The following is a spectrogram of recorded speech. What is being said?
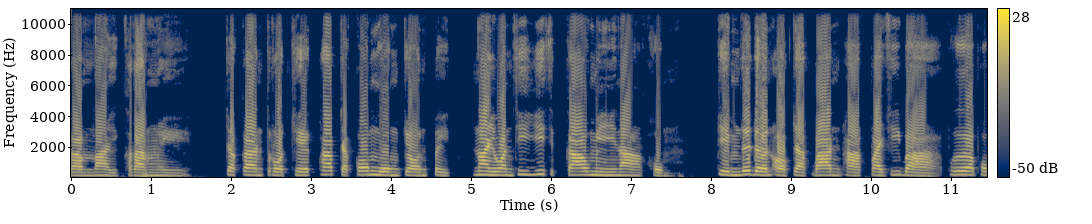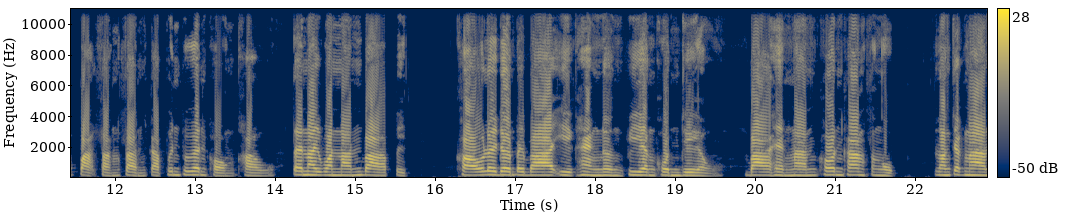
กรรมในครั้งนี้ จากการตรวจเช็คภาพจากกล้องวงจรปิด ในวันที่ 29 มีนาคม จิมได้เดินออกจากบ้านพักไปที่บาร์เพื่อพบปะสังสรรค์กับเพื่อนๆของเขา แต่ในวันนั้นบาร์ปิด เขาเลยเดินไปบาร์อีกแห่งหนึ่งเพียงคนเดียว บาร์แห่งนั้นค่อนข้างสงบ หลังจากนั้น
